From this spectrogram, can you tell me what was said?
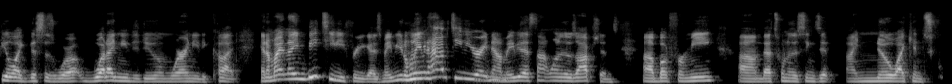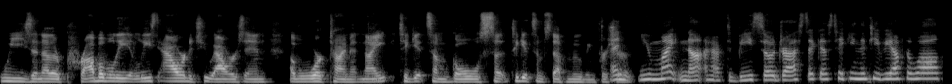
feel like this is where what I need to do and where I need to cut. And it might not even be TV for you guys. Maybe you don't even have TV right now. Mhm. Maybe that's not one of those options. Uh, but for me, um, that's one of those things that I know I can squeeze another probably at least hour to two hours in of work time at night to get some goals to get some stuff moving for sure. You might not have to be so drastic as taking the TV off the wall,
